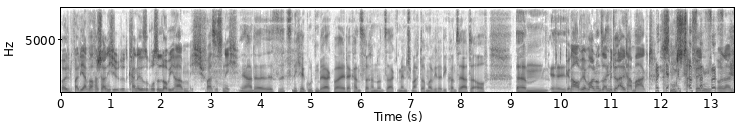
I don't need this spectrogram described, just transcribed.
weil, weil die einfach wahrscheinlich keine so große Lobby haben. Ich weiß es nicht. Ja, da sitzt nicht Herr Gutenberg bei der Kanzlerin und sagt, Mensch, mach doch mal wieder die Konzerte auf. Ähm, äh, genau, wir wollen unseren Mittelaltermarkt. Das muss ja, stattfinden. Und dann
